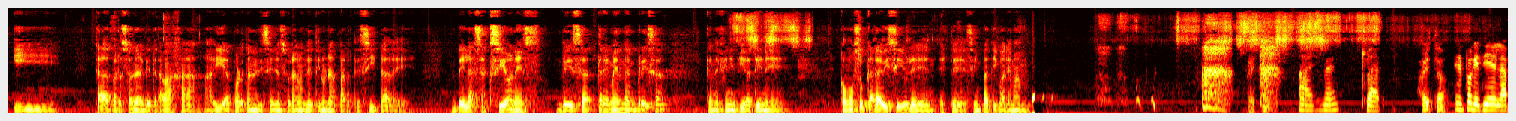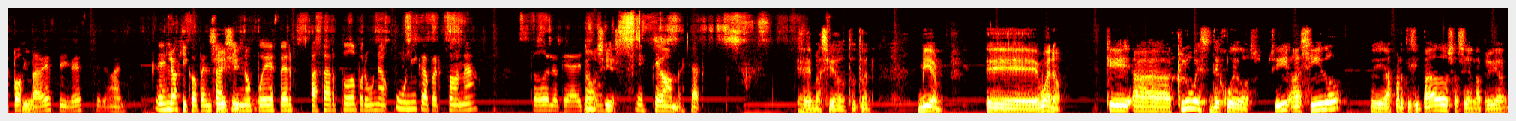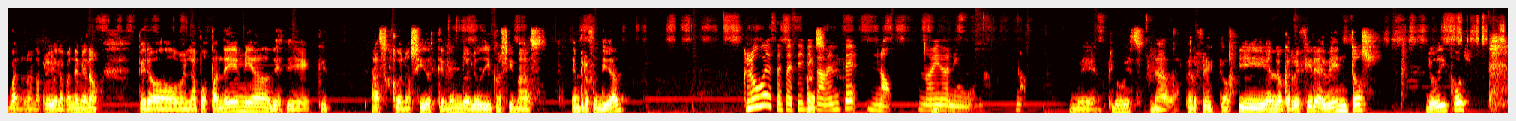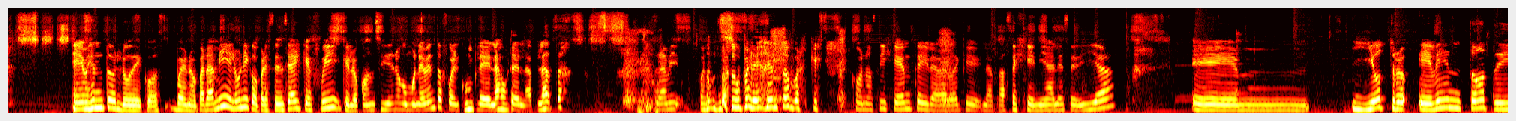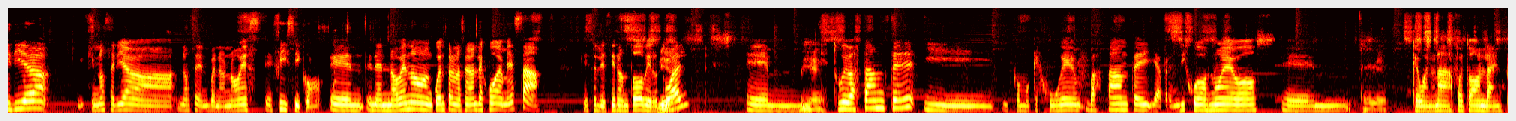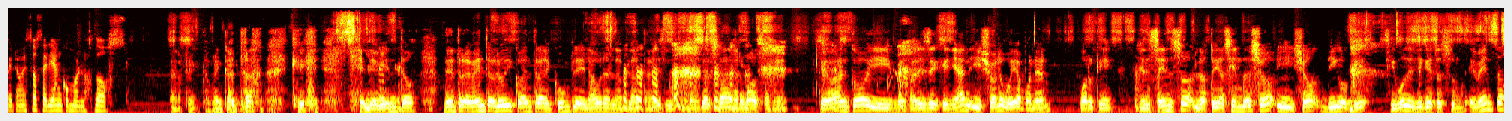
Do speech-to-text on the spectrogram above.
y cada persona que trabaja ahí aporta en el diseño seguramente tiene una partecita de, de las acciones de esa tremenda empresa que en definitiva tiene como su cara visible este simpático alemán. Ahí está, Ay, ¿ves? Claro. ahí está. Él porque tiene la posta. ¿ves? Sí, ¿ves? Pero bueno. Es lógico pensar Sí, sí. que no puede ser pasar todo por una única persona, todo lo que ha hecho No, sí es. este hombre, claro. Es demasiado, total. Bien, eh, bueno, que a clubes de juegos, ¿sí? Ha sido eh, has participado, ya sea en la previa, bueno, no en la previa de la pandemia, no, pero en la pospandemia, desde que has conocido este mundo lúdico así más en profundidad? Clubes específicamente, no, no he ido a ninguno. No. Bien, clubes, nada, perfecto. ¿Y en lo que refiere a eventos lúdicos? Eventos lúdicos. Bueno, para mí el único presencial que fui, que lo considero como un evento, fue el cumple de Laura en La Plata. Para mí fue un súper evento porque conocí gente y la verdad que la pasé genial ese día. Em, y otro evento, te diría que no sería, no sé, bueno, no es físico. En, el noveno Encuentro Nacional de Juego de Mesa, que se lo hicieron todo virtual. Em, estuve bastante y, como que jugué bastante y aprendí juegos nuevos. Em, que bueno, nada, fue todo online, pero esos serían como los dos. Perfecto, me encanta que el evento, dentro del evento lúdico entra el cumple de Laura en La Plata. Es una cosa hermosa, me, te banco y me parece genial y yo lo voy a poner porque el censo lo estoy haciendo yo y yo digo que si vos decís que eso es un evento,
